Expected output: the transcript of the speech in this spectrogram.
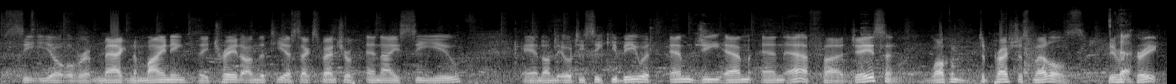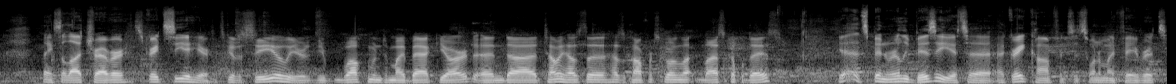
CEO over at Magna Mining. They trade on the TSX Venture with NICU and on the OTCQB with MGMNF. Uh, Jason, welcome to Precious Metals, Beaver. Creek. Thanks a lot, Trevor. It's great to see you here. It's good to see you. You're, you're welcome into my backyard. And uh, tell me, how's the how's the conference going the last couple days? Yeah, it's been really busy. It's a, a great conference. It's one of my favorites.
